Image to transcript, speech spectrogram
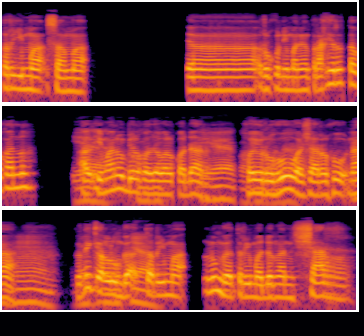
terima sama eh, rukun iman yang terakhir tau kan lu? Iya, Al imanu bil qada wal qadar. Iya, qada Khairuhu wa syarruhu. Nah. Mhm. ketika lu nggak terima lu nggak terima dengan syar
